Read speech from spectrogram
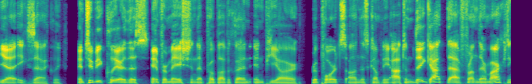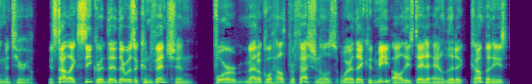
Yeah, exactly. And to be clear, this information that ProPublica and NPR reports on this company Optum, they got that from their marketing material. It's not like secret. There, was a convention for medical health professionals where they could meet all these data analytic companies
